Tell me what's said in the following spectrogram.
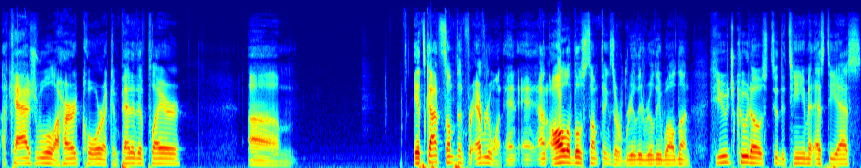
a casual, a hardcore, a competitive player. Um, it's got something for everyone, and, and, and all of those somethings are really, really well done. Huge kudos to the team at SDS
